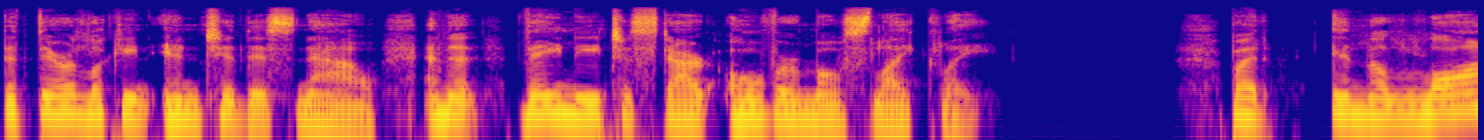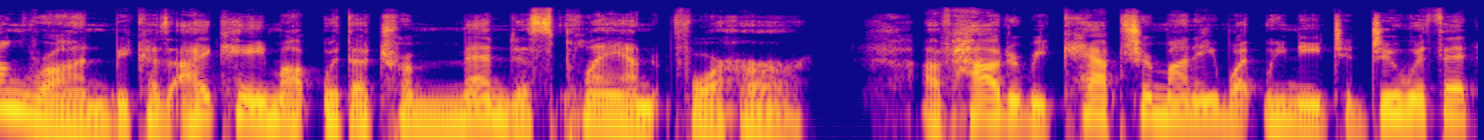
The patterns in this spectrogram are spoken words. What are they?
that they're looking into this now and that they need to start over most likely. But in the long run, because I came up with a tremendous plan for her of how to recapture money, what we need to do with it,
